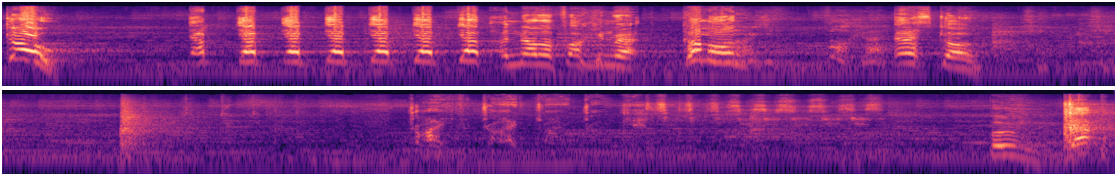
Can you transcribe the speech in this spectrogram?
Go! Yep, yep, yep, yep, yep, yep, yep. Another fucking rep. Come on. Let's go. Drive, drive, drive, drive. Yes, yes, yes, yes, yes, yes, yes. Boom. Yep.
